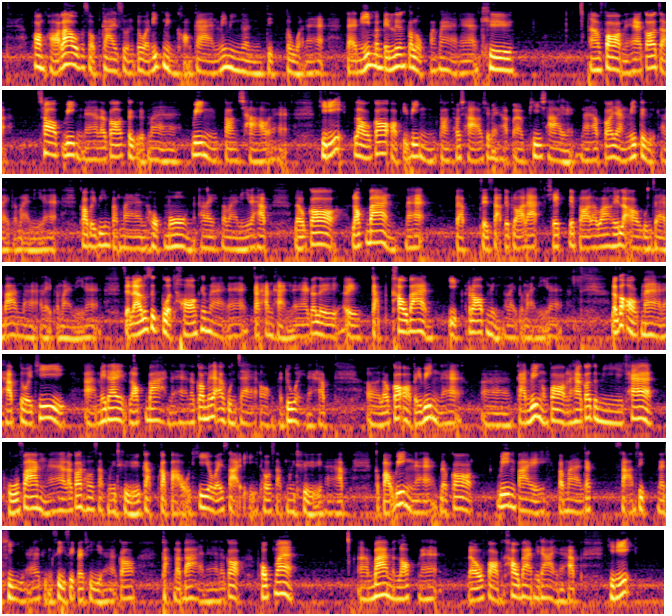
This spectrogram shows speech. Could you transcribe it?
ฟอร์มขอเล่าประสบการณ์ส่วนตัวนิดหนึ่งของการไม่มีเงินติดตัวนะฮะแต่อันนี้มันเป็นเรื่องตลกมากๆนะฮะคือฟอร์มนะฮะก็จะ ชอบวิ่งนะฮะแล้วก็ตื่นมาวิ่งตอนเช้านะฮะทีนี้เราก็ออกไปวิ่งตอนเช้าๆใช่ไหมครับพี่ชายเนี่ยนะครับ ก็ยังไม่ตื่นอะไรประมาณนี้นะฮะก็ไปวิ่งประมาณ6โมงอะไรประมาณนี้นะครับ แล้วก็ล็อกบ้านนะฮะแบบเสร็จสับเรียบร้อยแล้วเช็คเรียบร้อยแล้วว่าเฮ้ยเราเอากุญแจบ้านมาอะไรประมาณนี้นะฮะเสร็จแล้วรู้สึกปวดท้องขึ้นมานะฮะกระทันหันนะฮะก็เลยเออกลับเข้าบ้านอีกรอบหนึ่งอะไรประมาณนี้นะฮะ แล้วก็ออกมานะครับ โดยที่ไม่ได้ล็อกบ้านนะฮะ แล้วก็ไม่ได้เอากุญแจออกมาด้วยนะครับ แล้วก็ออกไปวิ่งนะฮะการวิ่งของฟอร์มนะฮะก็จะมีแค่หูฟังนะฮะ แล้วก็โทรศัพท์มือถือกับกระเป๋าที่เอาไว้ใส่โทรศัพท์มือถือนะครับ กระเป๋าวิ่งนะฮะ แล้วก็วิ่งไปประมาณสัก30 นาทีนะถึง 40 นาทีนะฮะก็กลับมาบ้านนะฮะแล้วก็พบว่าบ้านมันล็อกนะฮะ แล้วฟอร์มเข้าบ้านไม่ได้นะครับ ทีนี้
